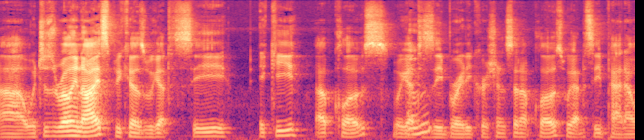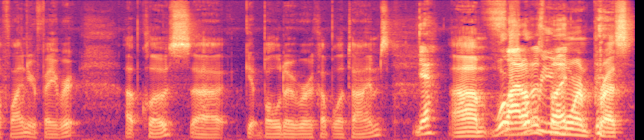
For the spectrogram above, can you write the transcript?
uh, which is really nice because we got to see Icky up close. We got to see Brady Christensen up close. We got to see Pat Elflein, your favorite, up close, uh, get bowled over a couple of times. Yeah. Um, what what were you butt. more impressed?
